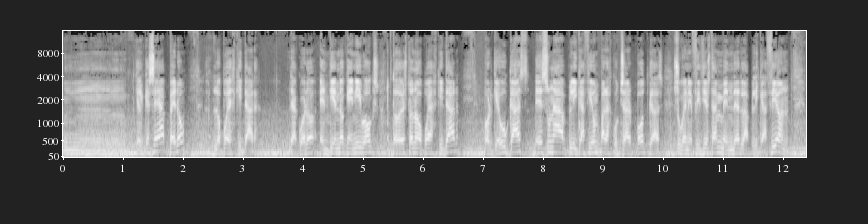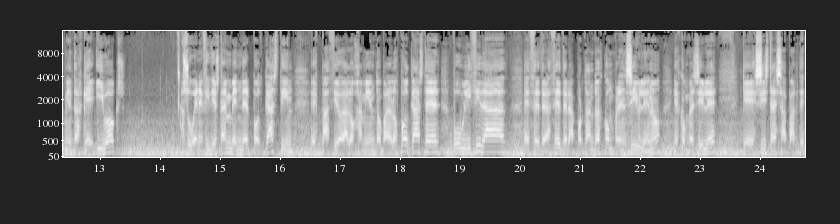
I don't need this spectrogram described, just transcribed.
mm, el que sea, pero lo puedes quitar. ¿De acuerdo? Entiendo que en Evox todo esto no lo puedas quitar porque UCAS es una aplicación para escuchar podcast. Su beneficio está en vender la aplicación, mientras que Evox su beneficio está en vender podcasting, espacio de alojamiento para los podcasters, publicidad, etcétera, etcétera. Por tanto, es comprensible, ¿no? Es comprensible que exista esa parte,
